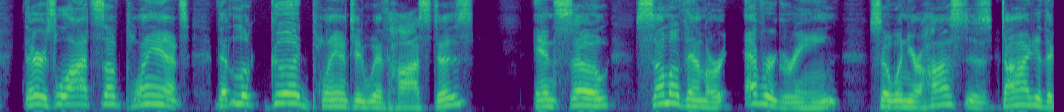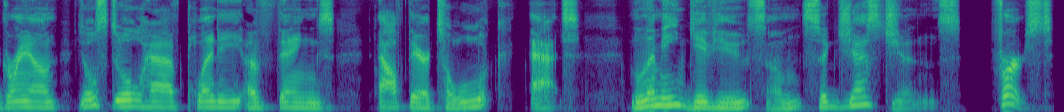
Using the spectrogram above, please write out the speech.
There's lots of plants that look good planted with hostas. And so some of them are evergreen. So when your hostas die to the ground, you'll still have plenty of things out there to look at. Let me give you some suggestions. First,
